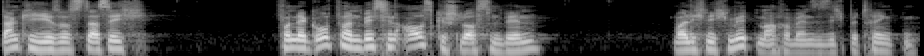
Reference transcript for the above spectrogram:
Danke Jesus, dass ich von der Gruppe ein bisschen ausgeschlossen bin, weil ich nicht mitmache, wenn sie sich betrinken.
